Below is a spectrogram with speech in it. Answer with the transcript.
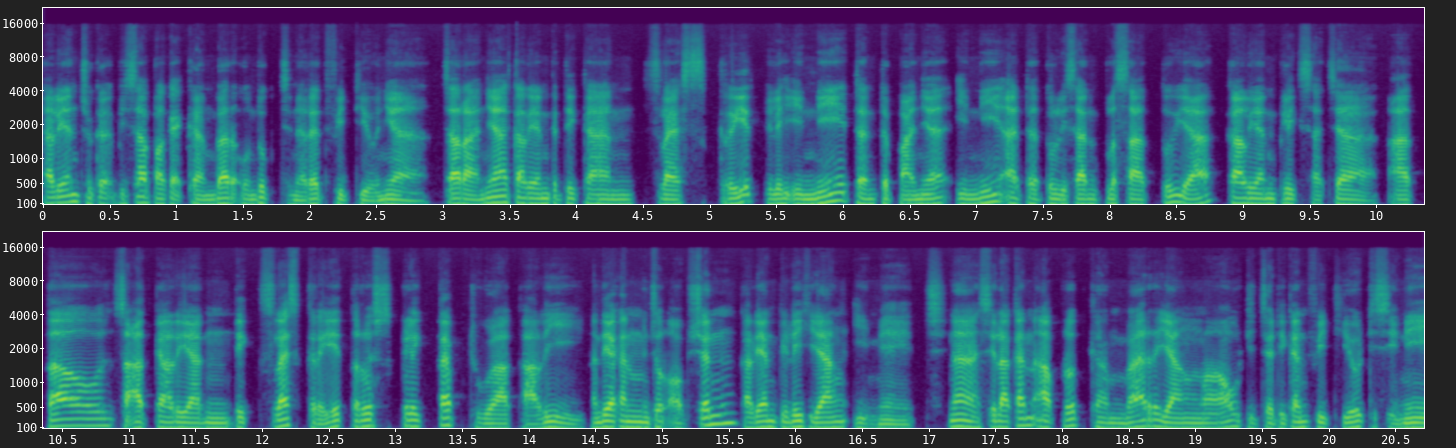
kalian juga bisa pakai gambar untuk generate videonya. Caranya kalian ketikkan slash create, pilih ini dan depannya ini ada tulisan plus satu ya, kalian klik saja. Atau saat kalian klik slash create, terus klik tab dua kali. Nanti akan muncul option, kalian pilih yang image. Nah, silakan upload gambar yang mau dijadikan video di sini.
